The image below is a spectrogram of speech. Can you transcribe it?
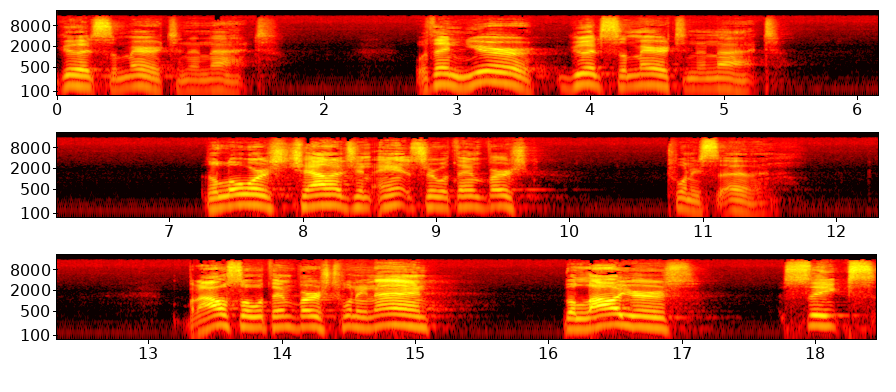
good Samaritan tonight, within your good Samaritan tonight, the Lord's challenge and answer within verse 27. But also within verse 29, the lawyers seeks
